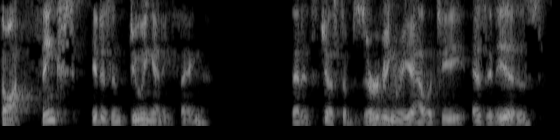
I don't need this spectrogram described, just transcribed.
thought thinks it isn't doing anything, that it's just observing reality as it is,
